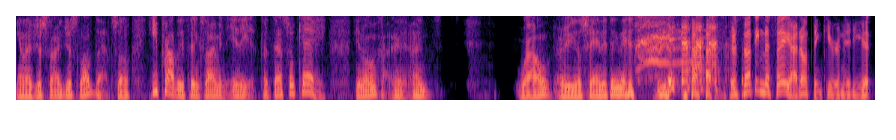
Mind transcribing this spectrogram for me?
and I just I just love that. So he probably thinks I'm an idiot, but that's okay. You know, I, I well, are you going to say anything? There's nothing to say. I don't think you're an idiot.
